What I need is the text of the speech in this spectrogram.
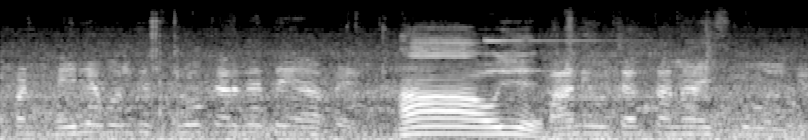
अपन ठेले बोल के स्लो कर देते हैं यहाँ पे हाँ वही है पानी उछलता ना इसको बोल के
